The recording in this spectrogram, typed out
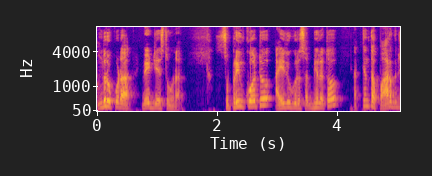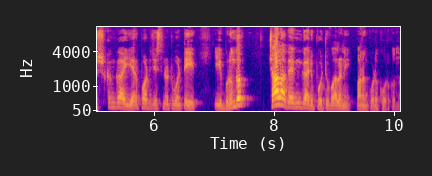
అందరూ కూడా వెయిట్ చేస్తూ ఉన్నారు. సుప్రీంకోర్టు ఐదుగురు సభ్యులతో అత్యంత పారదర్శకంగా ఏర్పాటు చేసినటువంటి ఈ బృందం చాలా వేగంగా రిపోర్ట్ ఇవ్వాలని మనం కూడా కోరుకుందాం.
